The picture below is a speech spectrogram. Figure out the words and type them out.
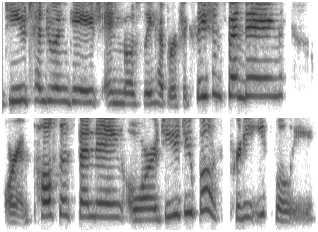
Do you tend to engage in mostly hyperfixation spending or impulsive spending, or do you do both pretty equally?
